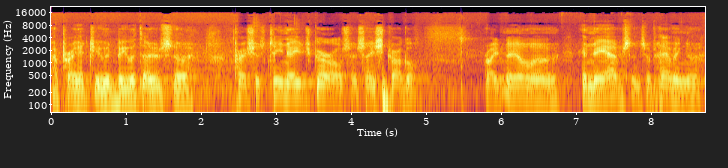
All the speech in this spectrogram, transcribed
I pray that you would be with those precious teenage girls as they struggle right now uh, in the absence of having a,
